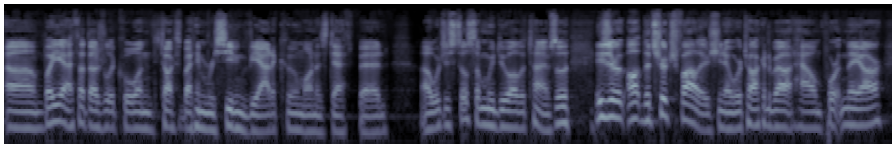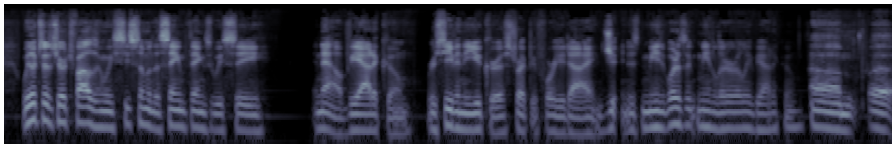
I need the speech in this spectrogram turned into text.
Um, but yeah, I thought that was really cool. And he talks about him receiving viaticum on his deathbed, uh, which is still something we do all the time. So these are all the church fathers. You know, we're talking about how important they are. We look at the church fathers and we see some of the same things we see now. Viaticum, receiving the Eucharist right before you die. J- does it mean, what does it mean literally, viaticum? Um, uh,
